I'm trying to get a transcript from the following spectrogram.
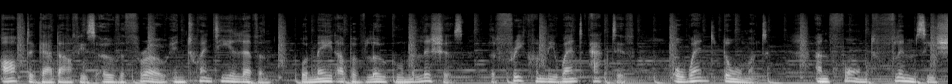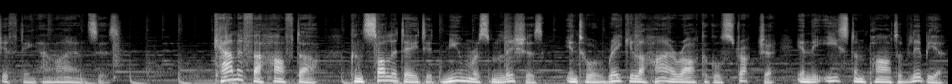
after Gaddafi's overthrow in 2011 were made up of local militias that frequently went active or went dormant and formed flimsy shifting alliances. Khalifa Haftar consolidated numerous militias into a regular hierarchical structure in the eastern part of Libya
